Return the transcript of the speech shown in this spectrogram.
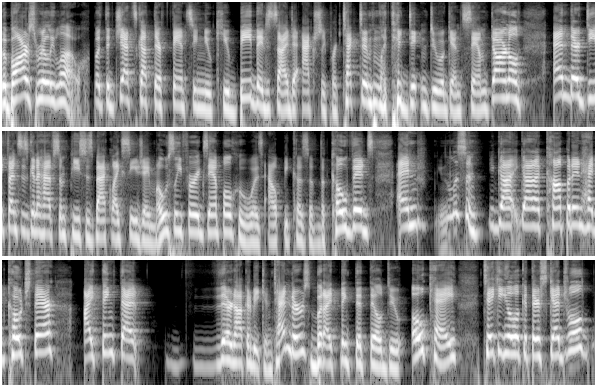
The bar's really low, but the Jets got their fancy new QB. They decided to actually protect him like they didn't do against Sam Darnold. And their defense is going to have some pieces back, like CJ Mosley, for example, who was out because of the COVIDs. And listen, you got, you got a competent head coach there. I think that they're not going to be contenders, but I think that they'll do okay. Taking a look at their schedule,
